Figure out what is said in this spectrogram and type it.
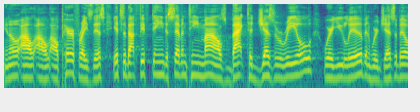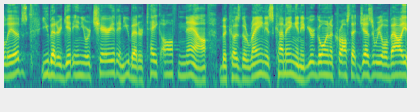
you know, I'll, I'll, I'll paraphrase this. It's about 15 to 17 miles back to Jezreel, where you live and where Jezebel lives. You better get in your chariot and you better take off now because the rain is coming. And if you're going across that Jezreel Valley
